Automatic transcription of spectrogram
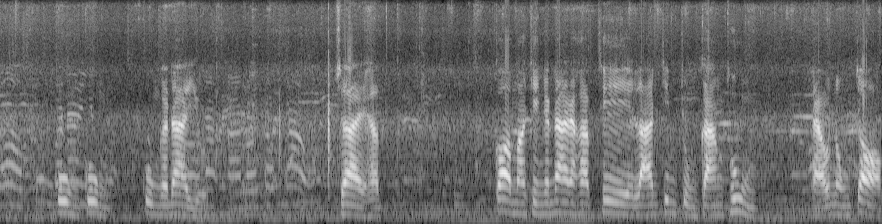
ก็กุ้งกุ้งกุ้งก็ได้อยู่ ราคาร้อยเก้าเก้า ใช่ครับ ก็มากินกันได้นะครับ ที่ร้านจิ้มจุ่มกลางทุ่ง แถวหนองจอก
